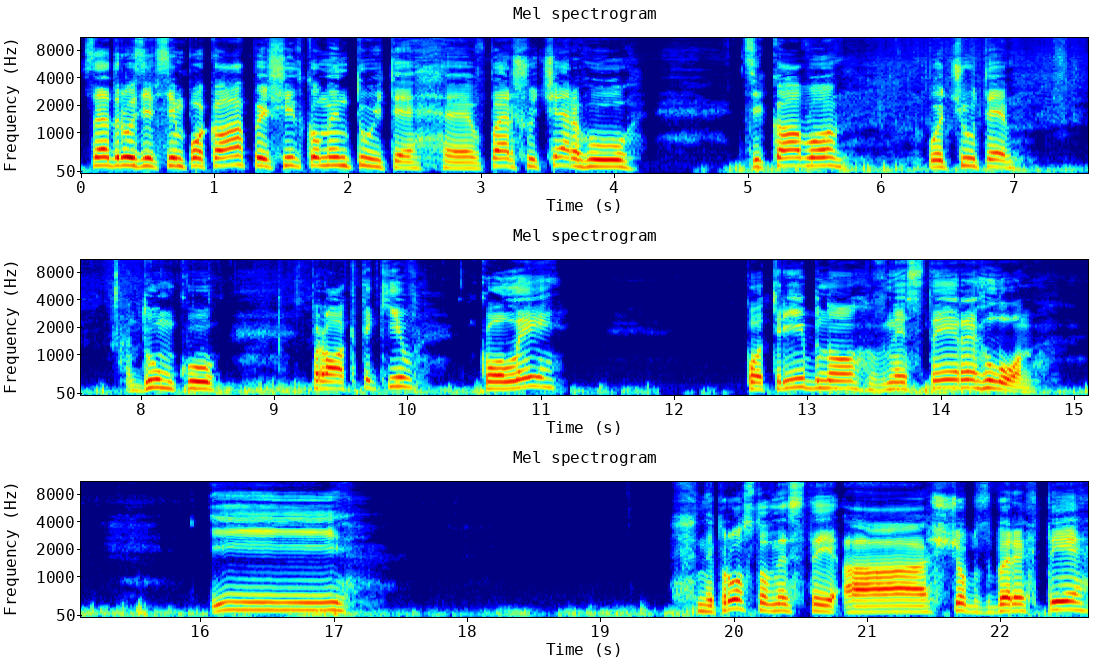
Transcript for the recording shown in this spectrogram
Все, друзі, всім пока. Пишіть, коментуйте. Е, В першу чергу цікаво почути думку практиків, коли потрібно внести реглон. І не просто внести, а щоб зберегти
